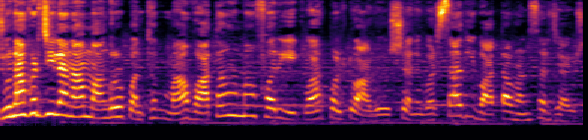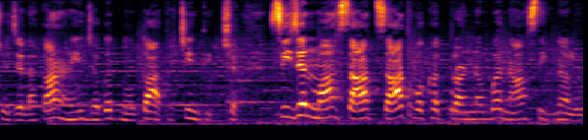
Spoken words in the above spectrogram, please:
જૂનાગઢ જિલ્લાના માંગરોળ પંથકમાં વાતાવરણમાં ફરી એકવાર પલટો આવ્યો છે અને વરસાદી વાતાવરણ સર્જાયું છે, જેના કારણે જગતનો તાત ચિંતિત છે. સિઝનમાં સાત સાત વખત ત્રણ નંબરના સિગ્નલો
